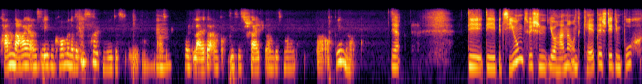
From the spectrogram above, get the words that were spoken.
kann nahe ans Leben kommen, aber ist halt nie das Leben. Mhm. Also halt leider einfach dieses Scheitern, das man da auch drin hat. Ja. Die, die Beziehung zwischen Johanna und Käthe steht im Buch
